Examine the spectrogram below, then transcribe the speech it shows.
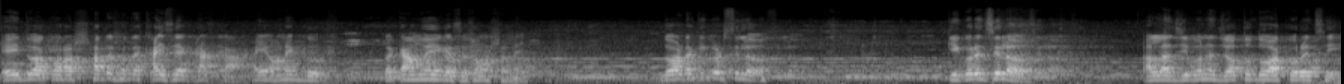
এই দোয়া করার সাথে সাথে খাইছে এক ধাক্কা। খাইয়ে অনেক দূর। তো কাম হয়ে গেছে, সমস্যা নেই। দোয়াটা কি করছিল? কি করেছিল? আল্লাহ জীবনে যত দোয়া করেছি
